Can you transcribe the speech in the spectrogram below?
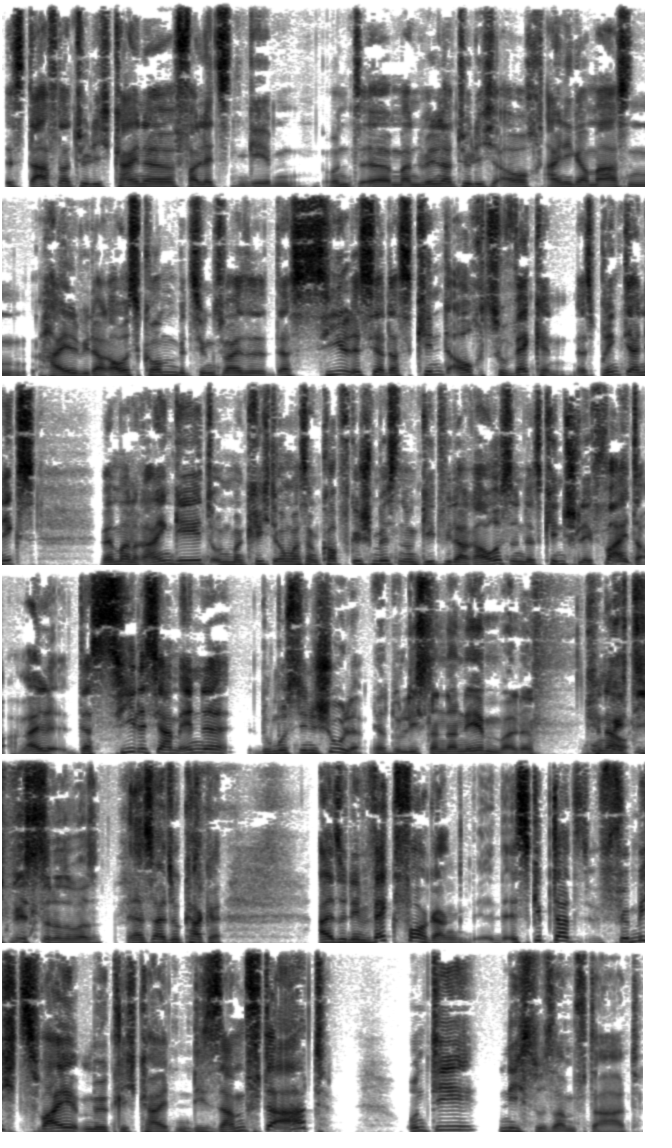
Es darf natürlich keine Verletzten geben. Und äh, man will natürlich auch einigermaßen heil wieder rauskommen, beziehungsweise das Ziel ist ja, das Kind auch zu wecken. Es bringt ja nichts, wenn man reingeht und man kriegt irgendwas am Kopf geschmissen und geht wieder raus und das Kind schläft weiter. Weil das Ziel ist ja am Ende, du musst in die Schule. Ja, du liest dann daneben, weil du Genau. richtig bist oder sowas. Das ist also Kacke. Also den Wegvorgang. Es gibt da für mich zwei Möglichkeiten. Die sanfte Art und die nicht so sanfte Art.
